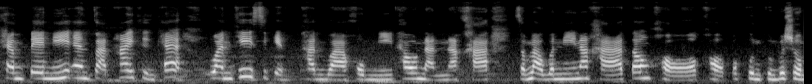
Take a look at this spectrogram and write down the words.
แคมเปญนี้แอนจัดให้ถึงแค่วันที่ 11 ธันวาคมนี้เท่านั้นนะคะสำหรับวันนี้นะคะต้องขอขอบพระคุณคุณผู้ชม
